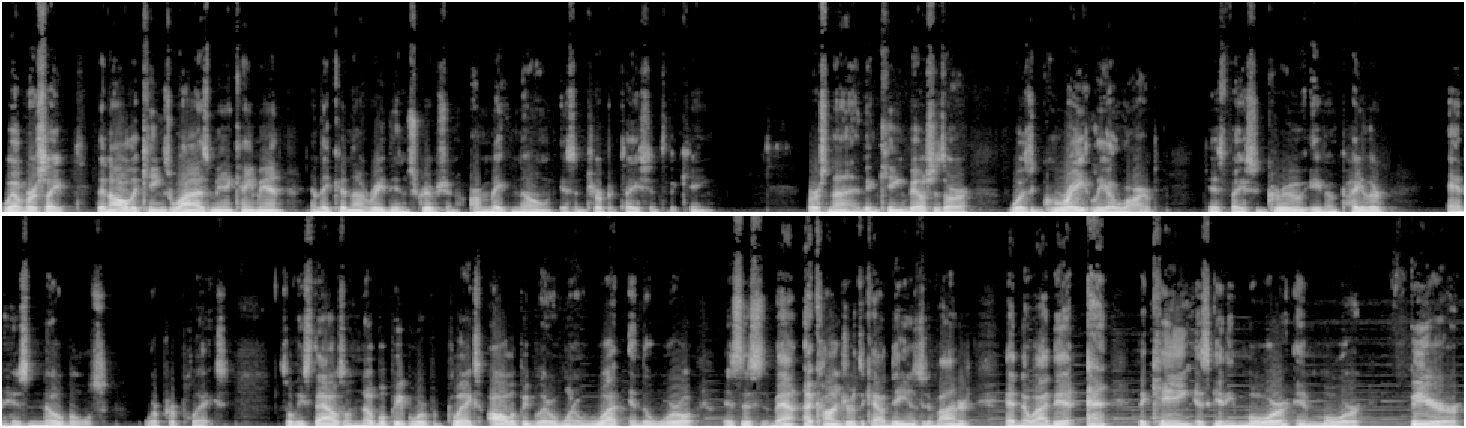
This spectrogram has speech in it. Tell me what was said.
Well, verse 8 Then all the king's wise men came in, and they could not read the inscription or make known its interpretation to the king. Verse 9 Then King Belshazzar was greatly alarmed. His face grew even paler, and his nobles were perplexed. So these thousand noble people were perplexed. All the people there were wondering, what in the world is this about? A conjurers, the Chaldeans, the diviners had no idea. the king is getting more and more fear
